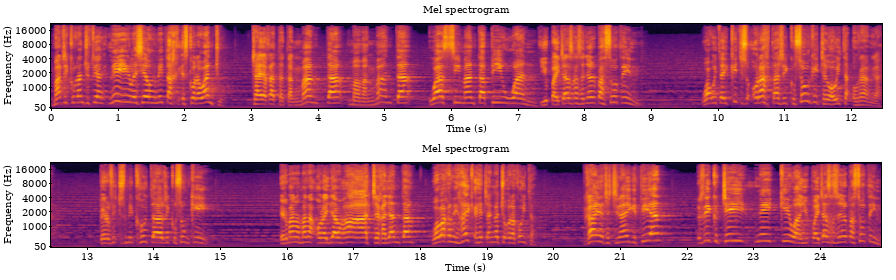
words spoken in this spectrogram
marikunanchu tiyan ni iglesiawan nitaq escuelawanchu chayqa tatanmanta mamanmanta wasimantapiwan yupaychasqa señor pasutin. Wawitaykichus oraqta rikusunki chay wawita oranga pero sichus mikhuyta rikusunki hermano mana orayllawan ah chaqallanta wawaqa ni hayk'a yachanqachu orakuyta qan yachachinayki tiyan rikuchiyniykiwan yupaychasqa señor pasutin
